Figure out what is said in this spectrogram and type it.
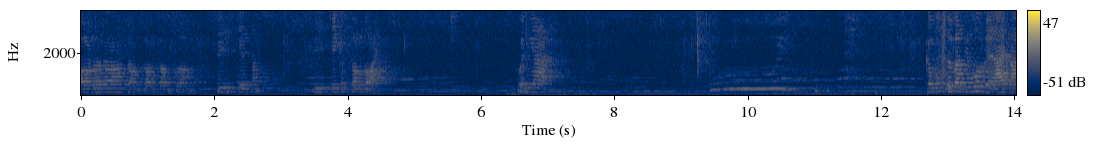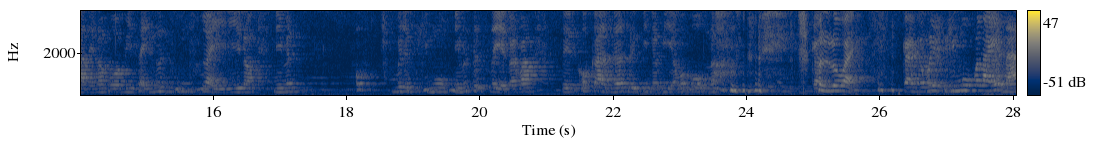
งแล้วก็สองสองสองสองสี่สิบเจ็ดเนาะสี่สิบเจ็ดกับสองร้อยผลงานก็บ่คือว่าสิว่าได้หลายบาทเนี่ยเนาะเพราะว่ามีใส่เงินพุ่มเพื่อยดีเนาะนี่มันโอ้ ไม่ใช่สิขี้โมกนี่มันเป็นเศษแบบว่า เศษโครงการเรือซื้อกินอะบีเอามาโปกเนาะคนรวยกันก็ไม่ใช่สิขี้โมกอะไรอะนะ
